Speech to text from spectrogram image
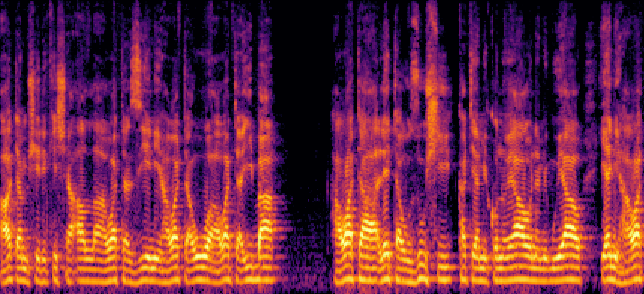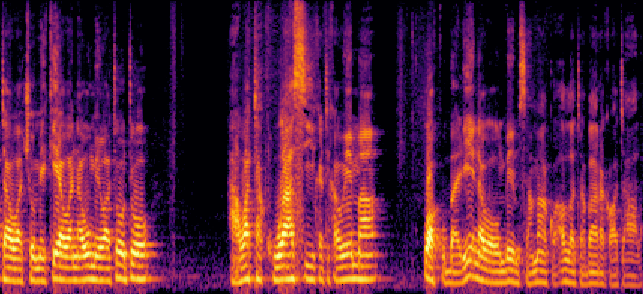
hawatamshirikisha allah hawatazini hawataua hawataiba hawataleta uzushi kati ya mikono yao na miguu yao, yani hawatawachomekea wanaume watoto, hawatakuasi katika wema, wakubalie na waombee msamaha kwa Allah tabaraka wataala.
